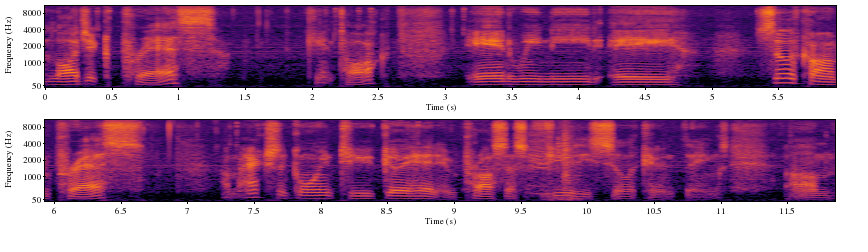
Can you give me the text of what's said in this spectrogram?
logic press. Can't talk. And we need a silicon press. I'm actually going to go ahead and process a few of these silicone things. Um,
